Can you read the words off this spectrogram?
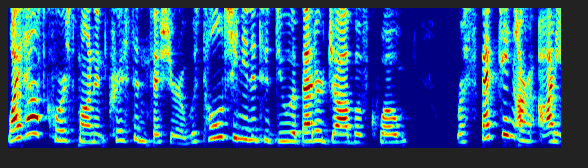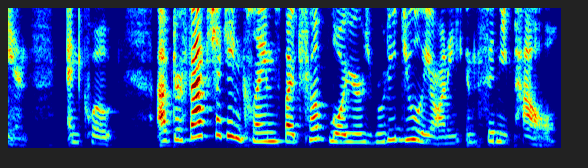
White House correspondent Kristen Fisher was told she needed to do a better job of, quote, respecting our audience, end quote, after fact checking claims by Trump lawyers Rudy Giuliani and Sidney Powell.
